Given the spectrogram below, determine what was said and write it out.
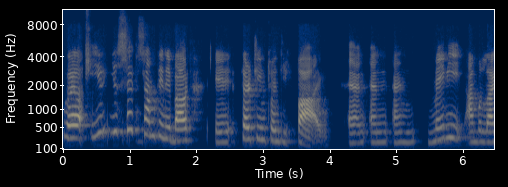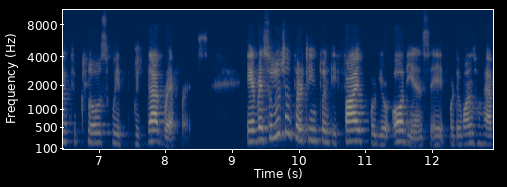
Well, you, you said something about uh, 1325, and, and, and maybe I would like to close with, with that reference. A resolution 1325 for your audience, uh, for the ones who have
